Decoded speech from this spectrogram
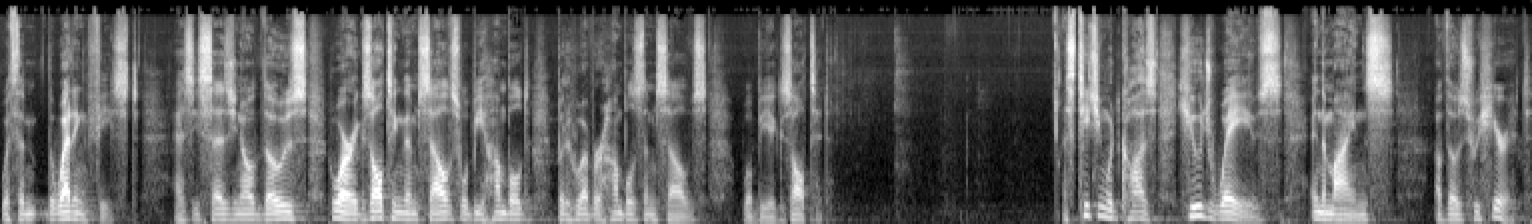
with the, the wedding feast. As he says, you know, those who are exalting themselves will be humbled, but whoever humbles themselves will be exalted. This teaching would cause huge waves in the minds of those who hear it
